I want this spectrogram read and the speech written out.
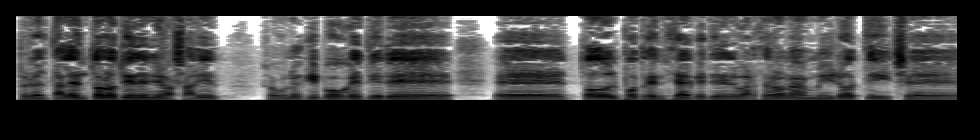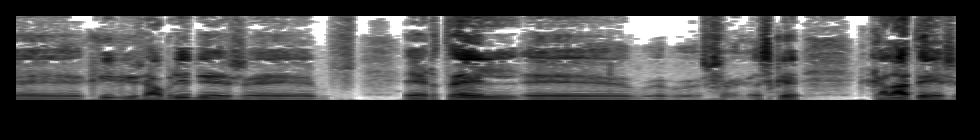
pero el talento lo tiene ni va a salir. O un equipo que tiene eh, todo el potencial que tiene el Barcelona, Mirotic, eh, Higgins, Abrines, eh, Ertel, eh, es que Calates,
